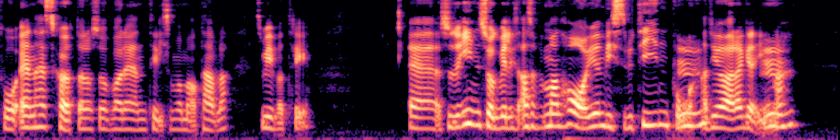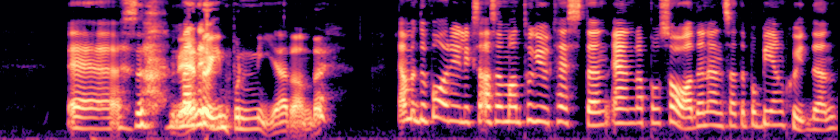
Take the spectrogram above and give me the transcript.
två, en hästskötare och så var det en till som var med och tävla. Så vi var tre. Eh, så då insåg vi liksom, alltså man har ju en viss rutin på Mm. att göra grejerna. Mm. Eh, så, Det är men ändå det, imponerande. Ja men då var det liksom, alltså man tog ut hästen, en la på sadeln, en satte på benskydden.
